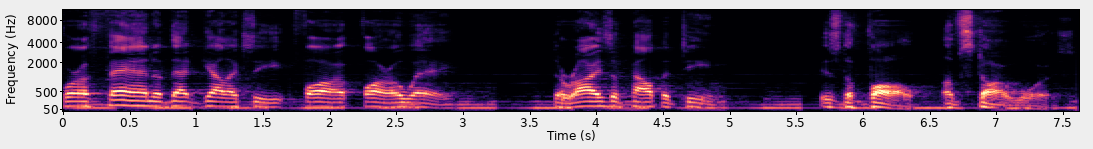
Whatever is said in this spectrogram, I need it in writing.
for a fan of that galaxy far, far away, the rise of Palpatine is the fall of Star Wars.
